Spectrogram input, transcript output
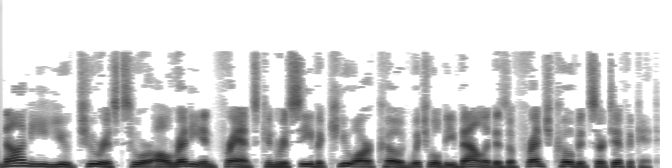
Non-EU tourists who are already in France can receive a QR code which will be valid as a French COVID certificate.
